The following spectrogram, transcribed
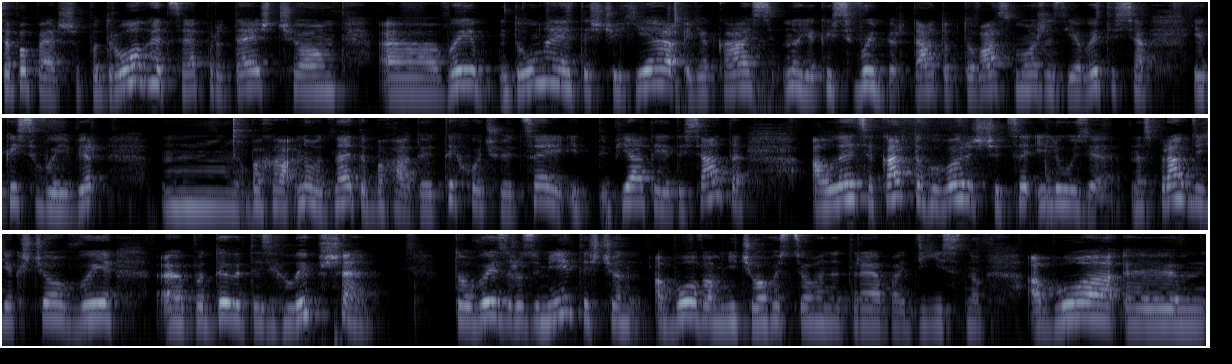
Це по-перше. По-друге, це про те, що е, ви думаєте, що є якась, ну, якийсь вибір. Да? Тобто у вас може з'явитися якийсь вибір. Бага, ну, знаєте, багато. І ти хочу, і це, і п'яте, і десяте. Але ця карта говорить, що це ілюзія. Насправді, якщо ви е, подивитесь глибше, то ви зрозумієте, що або вам нічого з цього не треба, дійсно, або е,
